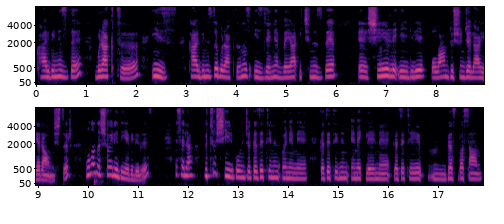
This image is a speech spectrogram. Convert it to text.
kalbinizde bıraktığı iz, kalbinizde bıraktığınız izlenim veya içinizde e, şiirle ilgili olan düşünceler yer almıştır. Buna da şöyle diyebiliriz. Mesela bütün şiir boyunca gazetenin önemi, gazetenin emeklerine, gazeteyi gaz basan,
